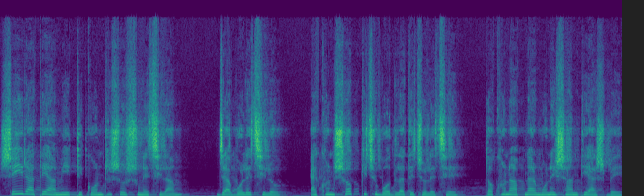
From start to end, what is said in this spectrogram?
সেই রাতে আমি একটি কণ্ঠস্বর শুনেছিলাম, যা বলেছিল, এখন সব কিছু বদলাতে চলেছে, তখন আপনার মনে শান্তি আসবে,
